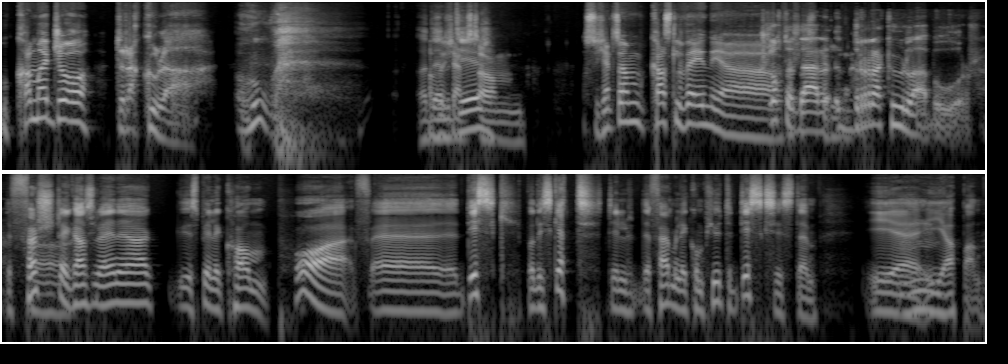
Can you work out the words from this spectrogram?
Ukamajo Dracula. Oh. Og det kjent betyr som også kjent som Castlevania. Slottet der Dracula bor. Det første Castlevania-spillet kom på eh, disk, på diskett, til The Family Computer Disk System i, eh, Mm. i Japan.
